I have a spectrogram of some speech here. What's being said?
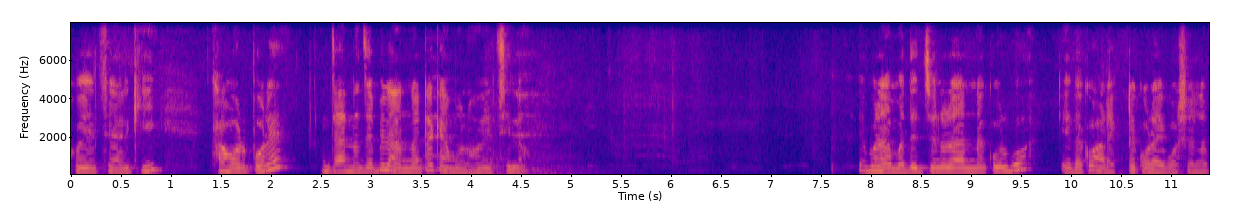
হয়েছে আর কি, খাওয়ার পরে জানা যাবে রান্নাটা কেমন হয়েছিল। এবার আমাদের জন্য রান্না করব। এ দেখো আরেকটা কড়াই বসালাম।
